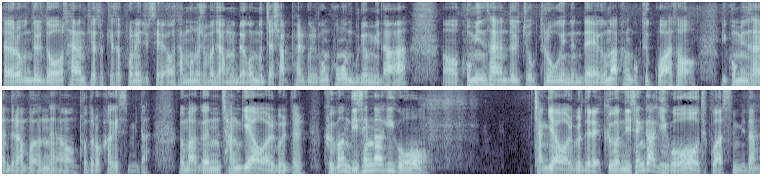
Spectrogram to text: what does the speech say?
자, 여러분들도 사연 계속해서 보내주세요. 단문 50원 장문 100원 문자 샵 8910 콩은 무료입니다. 어, 고민 사연들 쭉 들어오고 있는데 음악 한 곡 듣고 와서 이 고민 사연들 한번 어, 보도록 하겠습니다. 음악은 장기하와 얼굴들. 그건 네 생각이고 장기하와 얼굴들의 그건 네 생각이고 듣고 왔습니다.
